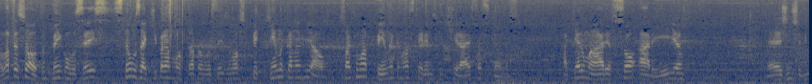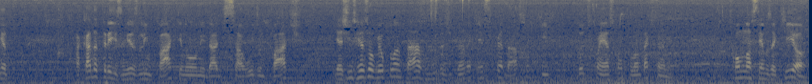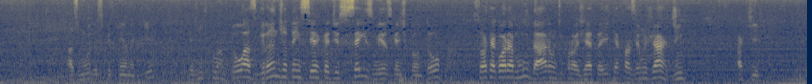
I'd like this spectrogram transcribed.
Olá pessoal, tudo bem com vocês? Estamos aqui para mostrar para vocês o nosso pequeno canavial. Só que uma pena que nós teremos que tirar essas canas. Aqui era uma área só areia. Né? A gente vinha a cada três meses limpar aqui na unidade de saúde um pátio. E a gente resolveu plantar as mudas de cana, que é esse pedaço aqui. Todos conhecem como planta cana. Como nós temos aqui, ó, as mudas pequenas aqui, a gente plantou. As grandes já tem cerca de seis meses que a gente plantou. Só que agora mudaram de projeto aí, que é fazer um jardim aqui.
